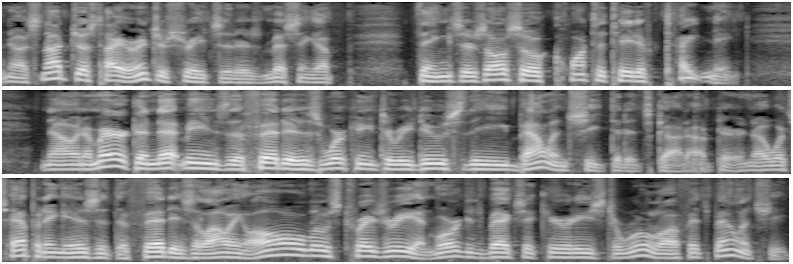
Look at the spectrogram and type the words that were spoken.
Now, it's not just higher interest rates that is messing up things, there's also quantitative tightening. Now, in American, that means the Fed is working to reduce the balance sheet that it's got out there. Now, what's happening is that the Fed is allowing all those Treasury and mortgage backed securities to roll off its balance sheet.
